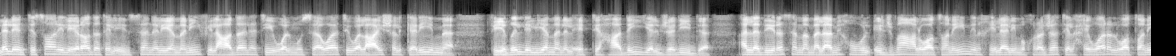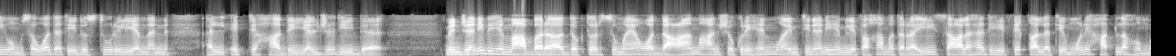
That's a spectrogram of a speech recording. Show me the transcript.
للانتصار لإرادة الإنسان اليمني في العدالة والمساواة والعيش الكريم في ظل اليمن الاتحادي الجديد الذي رسم ملامحه الإجماع الوطني من خلال مخرجات الحوار الوطني ومسودة دستور اليمن الاتحادي الجديد. من جانبهم عبر الدكتور سميع والدعام عن شكرهم وامتنانهم لفخامة الرئيس على هذه الثقة التي منحت لهم.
